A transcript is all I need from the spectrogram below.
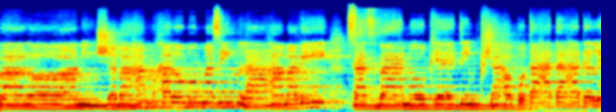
רע לו אני שבהם חלום ומזין להמרי צץ במוקדים כשהפותחת הדלת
